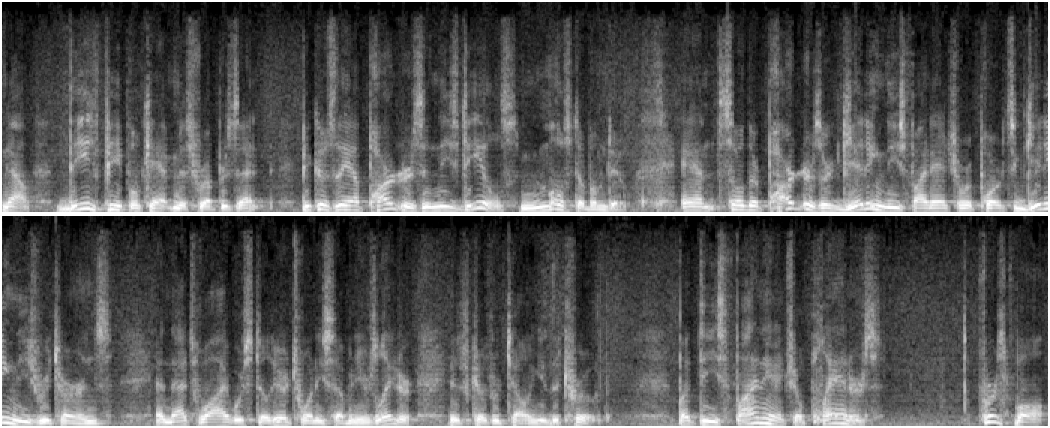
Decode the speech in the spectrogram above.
Now, these people can't misrepresent because they have partners in these deals. Most of them do. And so their partners are getting these financial reports, getting these returns, and that's why we're still here 27 years later, is because we're telling you the truth. But these financial planners, First of all,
